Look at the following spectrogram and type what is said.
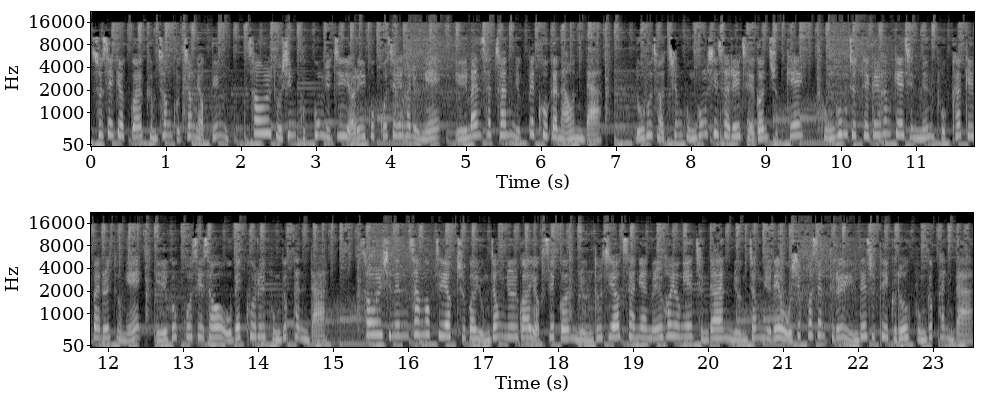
수세격과 금천구청역 등 서울 도심 국공유지 17곳을 활용해 14,600호가 나온다. 노후 저층 공공시설을 재건축해 공공주택을 함께 짓는 복합개발을 통해 7곳에서 500호를 공급한다. 서울시는 상업지역 주거 용적률과 역세권 용도지역 상향을 허용해 증가한 용적률의 50%를 임대주택으로 공급한다.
